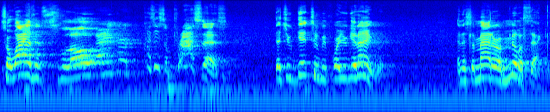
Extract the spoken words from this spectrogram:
So why is it slow anger? Because it's a process that you get to before you get angry. And it's a matter of milliseconds.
